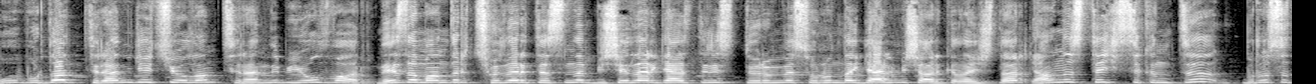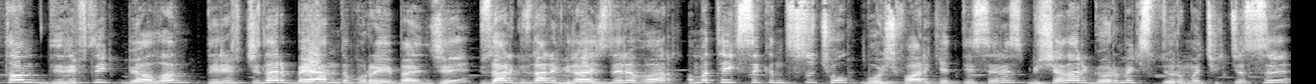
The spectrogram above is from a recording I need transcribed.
Oo buradan tren geçiyor lan. Trenli bir yol var. Ne zamandır çöl haritasında bir şeyler gelsin istiyorum ve sonunda gelmiş arkadaşlar. Yalnız tek sıkıntı burası tam driftlik bir alan. Driftçiler beğendi burayı bence. Güzel güzel virajları var. Ama tek sıkıntısı çok boş fark ettiyseniz. Bir şeyler görmek istiyorum açıkçası.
